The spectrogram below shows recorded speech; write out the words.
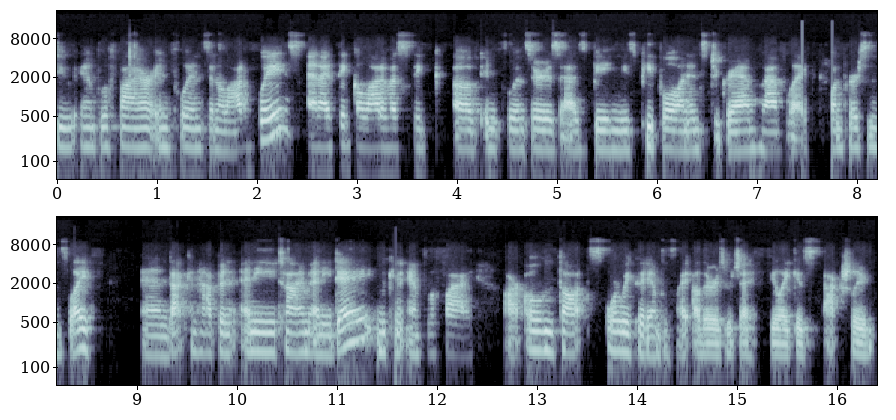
to amplify our influence in a lot of ways. And I think a lot of us think of influencers as being these people on Instagram who have like one person's life. And that can happen anytime, any day. We can amplify our own thoughts or we could amplify others, which I feel like is actually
